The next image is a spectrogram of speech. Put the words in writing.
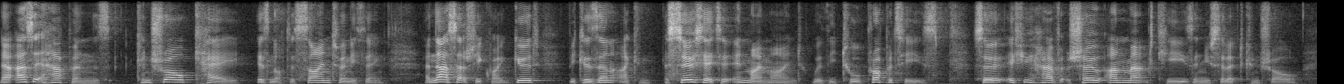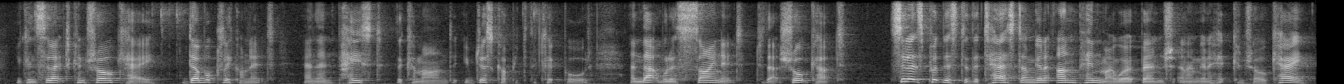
Now as it happens Control K is not assigned to anything and that's actually quite good because then I can associate it in my mind with the tool properties. So if you have show unmapped keys and you select control, you can select control K, double click on it and then paste the command that you've just copied to the clipboard and that will assign it to that shortcut. So let's put this to the test. I'm going to unpin my workbench and I'm going to hit control K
